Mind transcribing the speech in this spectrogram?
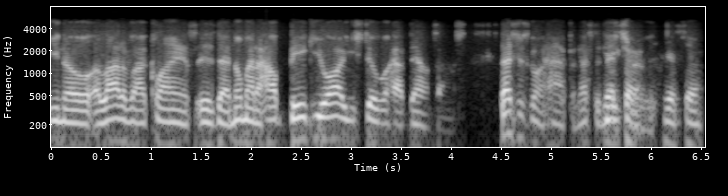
you know a lot of our clients is that no matter how big you are, you still gonna have downtimes. That's just gonna happen. That's the Yes, nature sir. of it. Yes, sir.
